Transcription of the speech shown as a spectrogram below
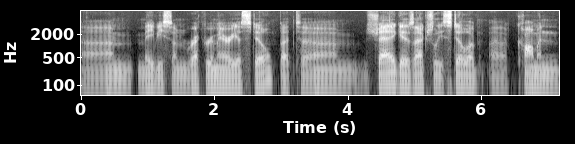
um, maybe some rec room areas still, but um, shag is actually still a, a common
